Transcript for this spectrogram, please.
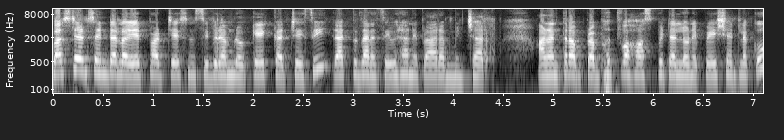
బస్టాండ్ సెంటర్లో ఏర్పాటు చేసిన శిబిరంలో కేక్ కట్ చేసి రక్తదాన శిబిరాన్ని ప్రారంభించారు. అనంతరం ప్రభుత్వ హాస్పిటల్లోని పేషెంట్లకు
